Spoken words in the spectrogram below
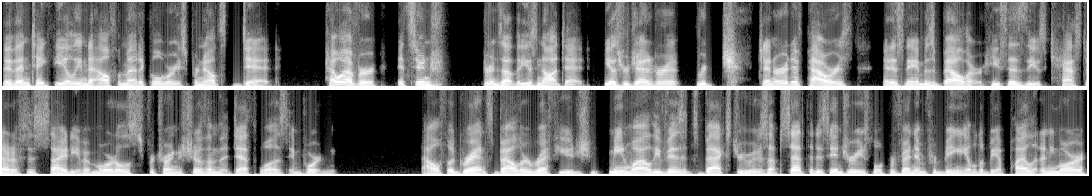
They then take the alien to Alpha Medical, where he's pronounced dead. However, it soon turns out that he's not dead. He has regenerative, regenerative powers, and his name is Balor. He says he was cast out of Society of Immortals for trying to show them that death was important. Alpha grants Balor refuge. Meanwhile, he visits Baxter, who is upset that his injuries will prevent him from being able to be a pilot anymore.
